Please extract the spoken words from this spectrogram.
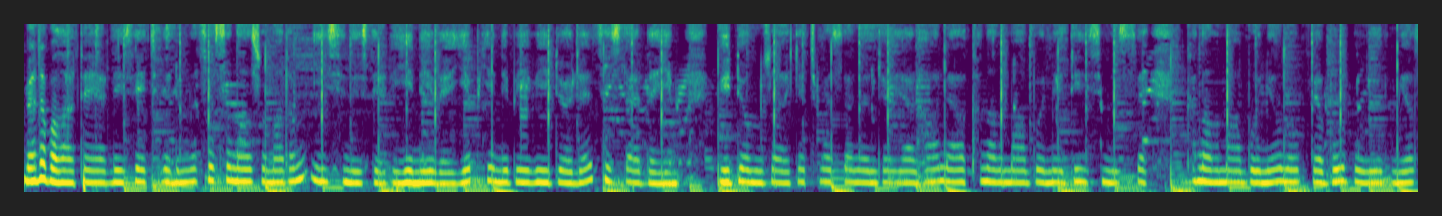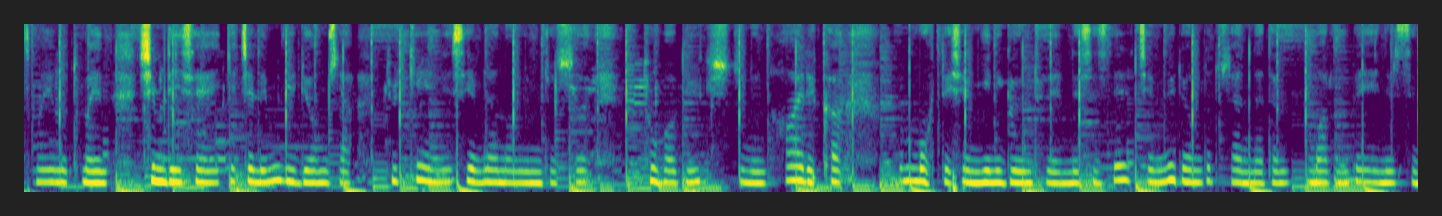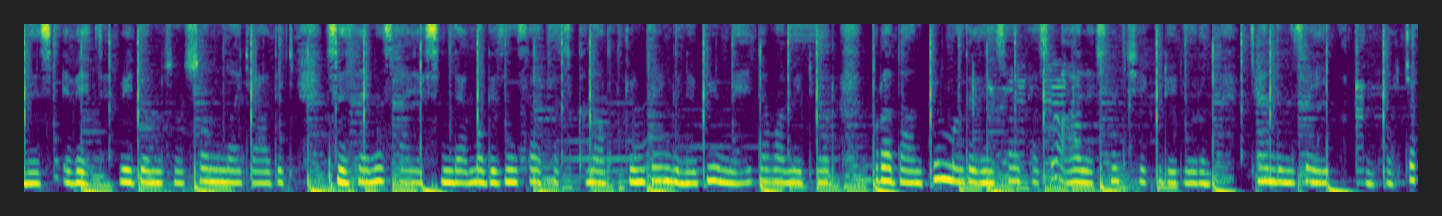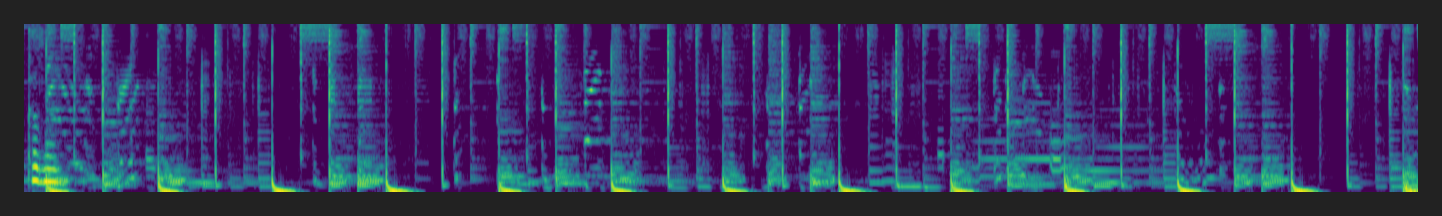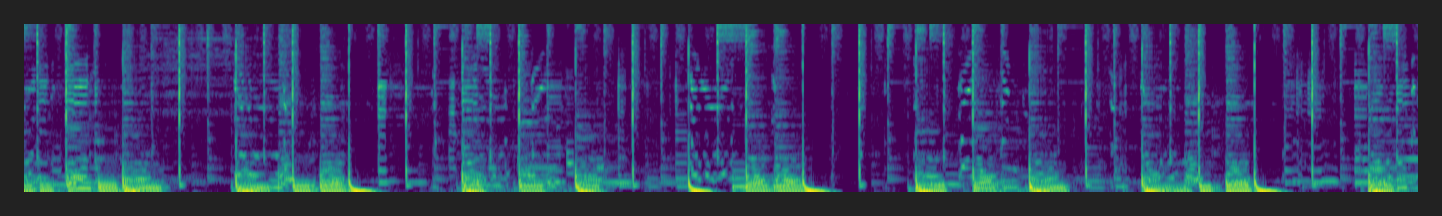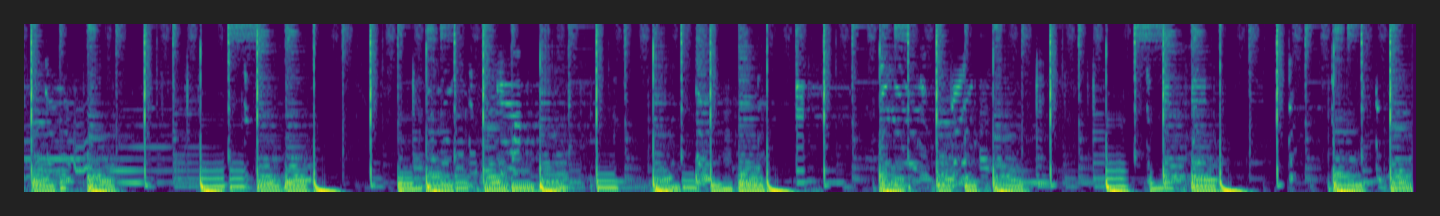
Merhabalar değerli izleyicilerim. Nasılsınız? Umarım iyisinizdir. Yeni ve yepyeni bir video ile sizlerdeyim videomuza geçmeden önce eğer hala kanalıma abone değilsinizse kanalıma abone olup ve bul bul yorum yazmayı unutmayın. Şimdi ise geçelim videomuza. Türkiye'nin sevilen oyuncusu Tuğba Büyüküstü'nün harika muhteşem yeni görüntülerini sizler için videomda düzenledim. Umarım beğenirsiniz. Evet videomuzun sonuna geldik. Sizlerin sayesinde magazin sayfası kanalı günden güne büyümeye devam ediyor. Buradan tüm magazin sayfası ailesine teşekkür ediyorum. Kendinize iyi bakın. Hoşçakalın.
